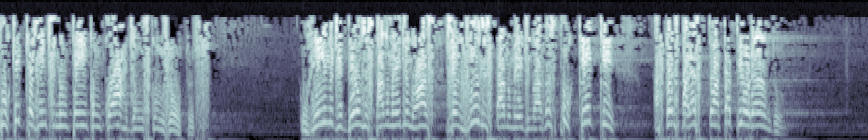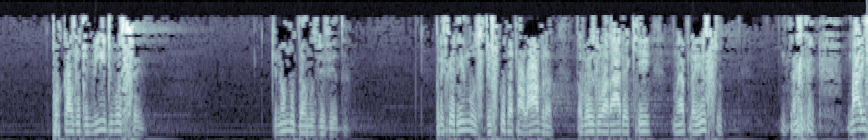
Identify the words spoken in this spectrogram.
Por que, que a gente não tem concórdia uns com os outros? O reino de Deus está no meio de nós. Jesus está no meio de nós. Mas por que que as coisas parecem que estão até piorando? Por causa de mim e de você. Que não mudamos de vida. Preferimos, desculpa a palavra, talvez o horário aqui não é para isso. Mas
